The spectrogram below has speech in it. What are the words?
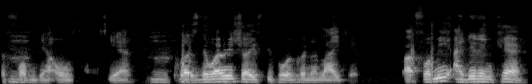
perform mm. their own songs. yeah, mm. because they weren't sure if people were gonna like it. But for me, I didn't care.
